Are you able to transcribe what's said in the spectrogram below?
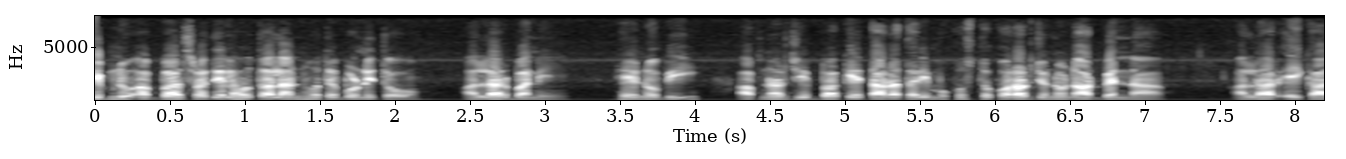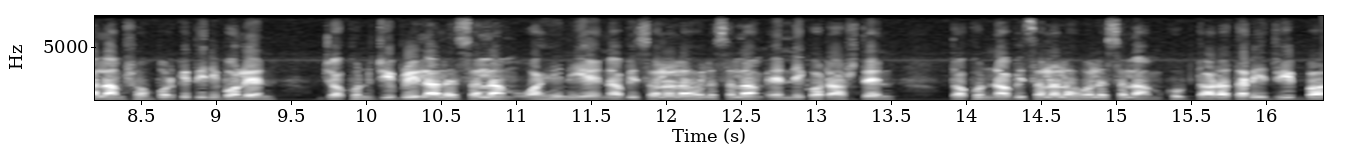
ইবনু আব্বাস রদিয়াল্লাহ তালাহ হতে বর্ণিত, আল্লাহর বাণী, হে নবী, আপনার জিব্বাকে তাড়াতাড়ি মুখস্থ করার জন্য নাড়বেন না। আল্লাহর এই কালাম সম্পর্কে তিনি বলেন, যখন জিবরিল আলাহিসাল্লাম ওয়াহি নিয়ে নবী সাল্লাহ সাল্লাম এর নিকট আসতেন, তখন নবী সাল্লাহ সাল্লাম খুব তাড়াতাড়ি জিব্বা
